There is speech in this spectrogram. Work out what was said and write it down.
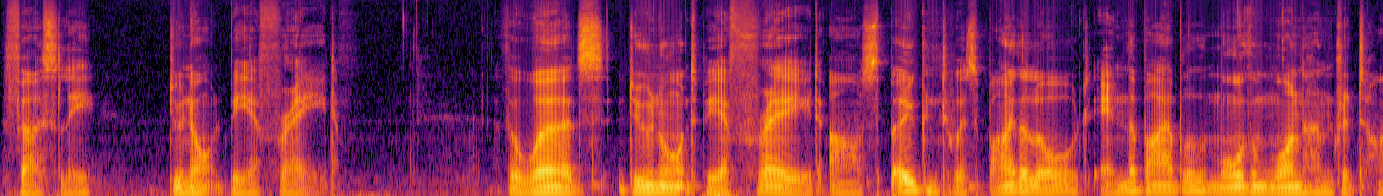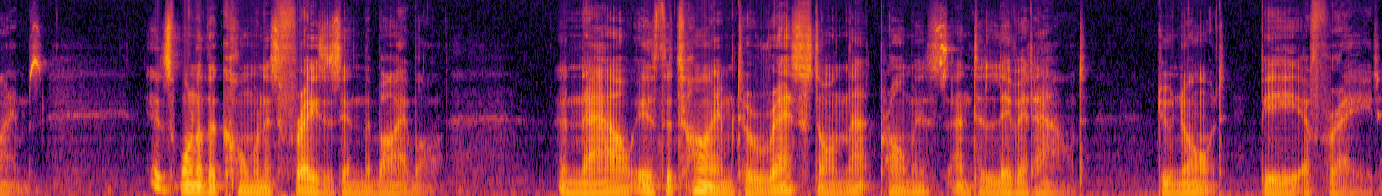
firstly, do not be afraid. The words, do not be afraid, are spoken to us by the Lord in the Bible more than 100 times. It's one of the commonest phrases in the Bible. And now is the time to rest on that promise and to live it out. Do not be afraid.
